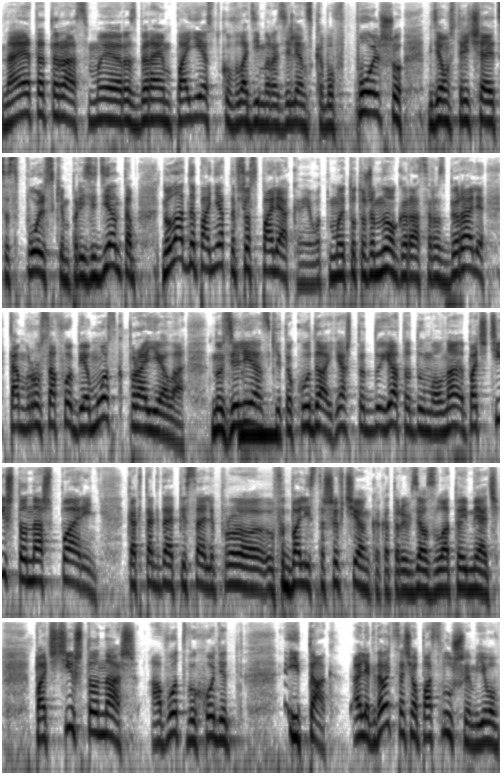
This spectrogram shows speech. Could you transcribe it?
На этот раз мы разбираем поездку Владимира Зеленского в Польшу, где он встречается с польским президентом. Ну ладно, понятно, все с поляками. Вот мы тут уже много раз разбирали. Там русофобия мозг проела. Но Зеленский-то куда? Я что, я-то думал, на, почти что наш парень, как тогда писали про футболиста Шевченко, который взял золотой мяч. Почти что наш. А вот выходит и так. Олег, давайте сначала послушаем его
